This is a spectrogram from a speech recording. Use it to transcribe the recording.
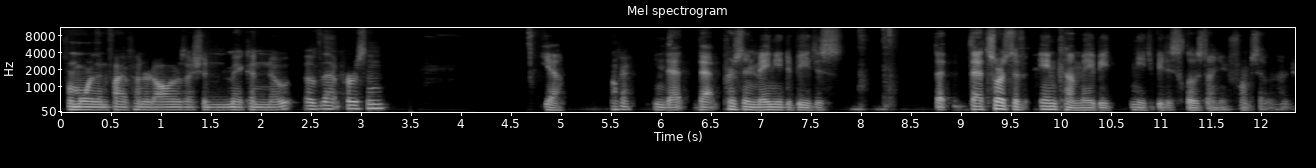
for more than five hundred dollars, I should make a note of that person. Yeah. And that that person may need to be just that that source of income may be need to be disclosed on your form 700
